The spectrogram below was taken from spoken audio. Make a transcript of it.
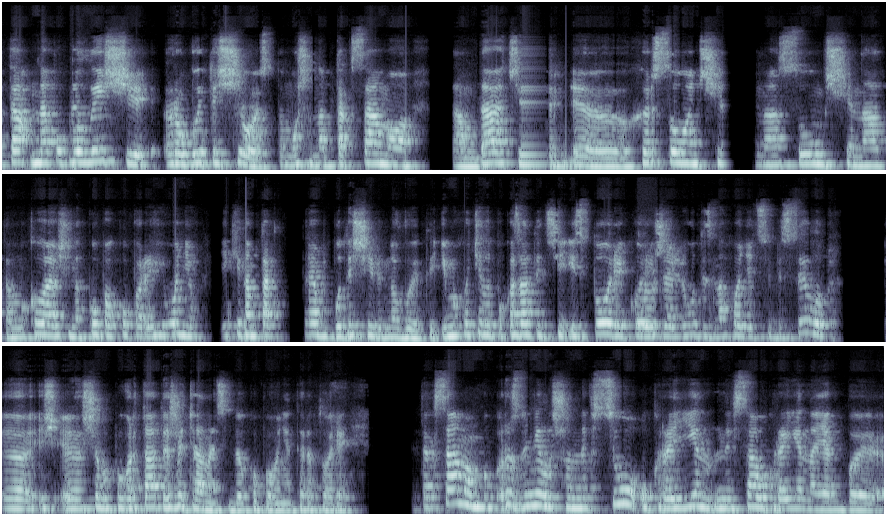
там на попелищі робити щось, тому що нам так само там да е, Херсонщина, Сумщина, там Миколаївщина, купа купа регіонів, які нам так треба буде ще відновити. І ми хотіли показати ці історії, коли вже люди знаходять собі силу, е, е, щоб повертати життя на ці деокуповані території. Так само ми розуміли, що не всю Україну, не вся Україна якби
